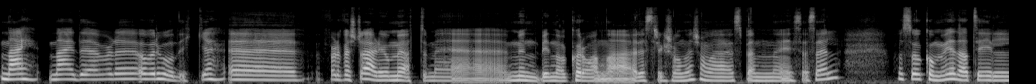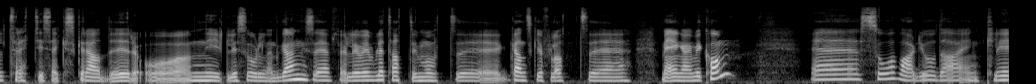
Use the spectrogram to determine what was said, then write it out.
Nei, nei, det var det overhodet ikke. For det første er det jo møte med munnbind og koronarestriksjoner, som var spennende i seg selv. Og så kommer vi da til 36 grader og nydelig solnedgang, så jeg føler jo vi ble tatt imot ganske flott med en gang vi kom. Så var det jo da egentlig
